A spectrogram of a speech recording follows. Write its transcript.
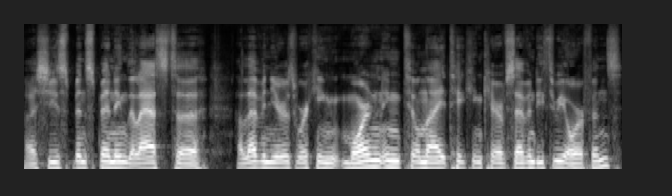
Uh, she's been spending the last uh, 11 years working morning till night, taking care of 73 orphans.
